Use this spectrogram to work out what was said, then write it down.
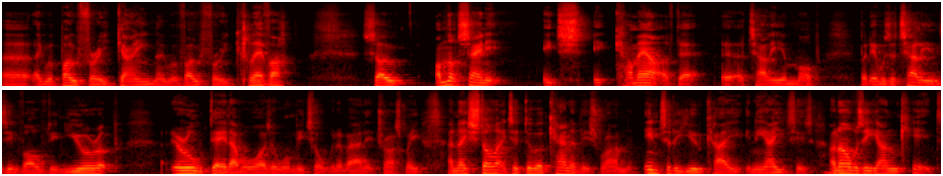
Uh, they were both very game. They were both very clever. So I'm not saying it. It's it come out of that uh, Italian mob, but there was Italians involved in Europe. They're all dead, otherwise I wouldn't be talking about it, trust me. And they started to do a cannabis run into the UK in the 80s. And I mm. was a young kid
